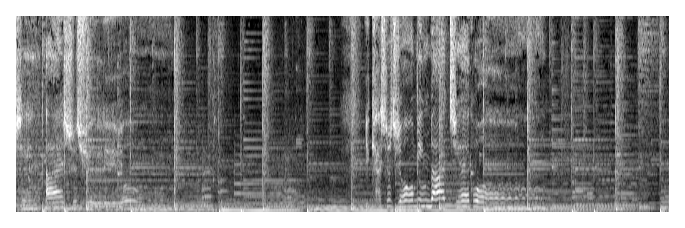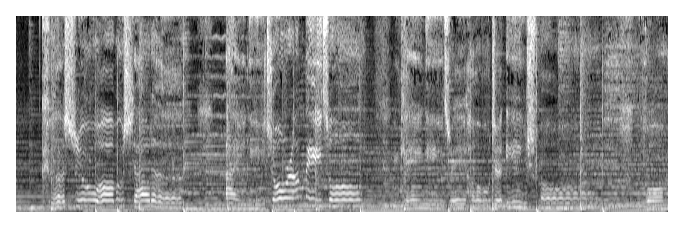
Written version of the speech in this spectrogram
相信爱失去理由，一开始就明白结果。可是我不晓得，爱你就让你走，给你最后这一首。我们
